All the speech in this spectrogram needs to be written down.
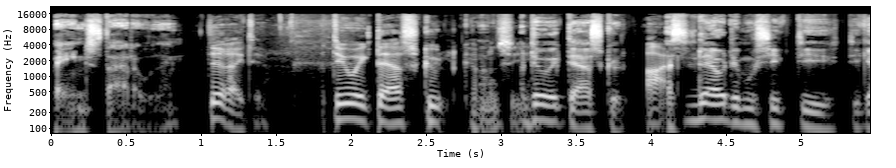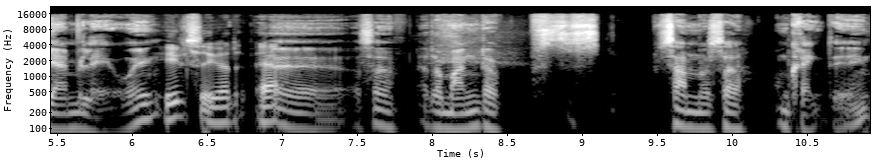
bands, der er derude. Ikke? Det er rigtigt. Det er jo ikke deres skyld, kan man sige. Og det er jo ikke deres skyld. Nej. Altså, de laver det musik, de, de gerne vil lave. Ikke? Helt sikkert, ja. Øh, og så er der mange, der samler sig omkring det. Ikke?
